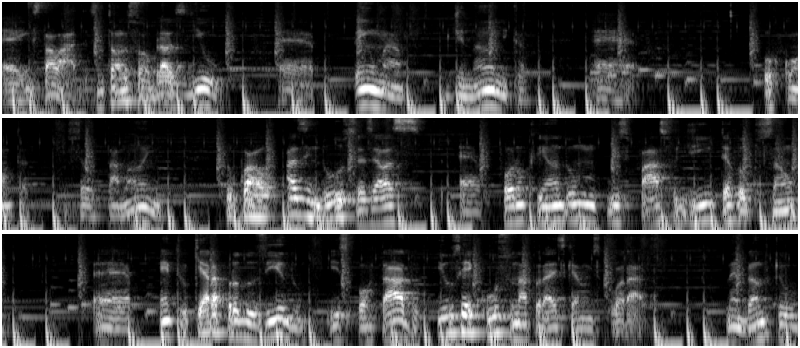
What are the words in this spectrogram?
é, instaladas. Então, olha só, o Brasil é, tem uma dinâmica é, por conta do seu tamanho, do qual as indústrias elas é, foram criando um, espaço de interlocução é, entre o que era produzido e exportado e os recursos naturais que eram explorados. Lembrando que o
